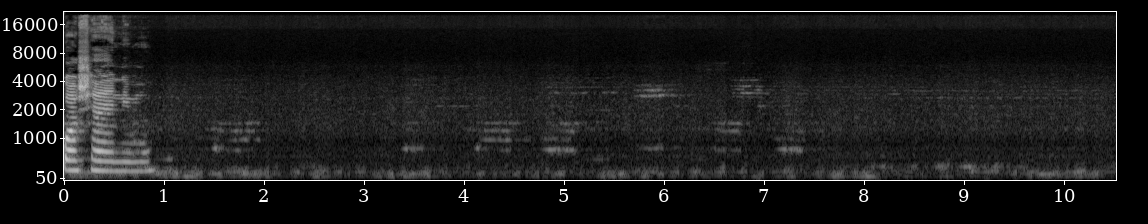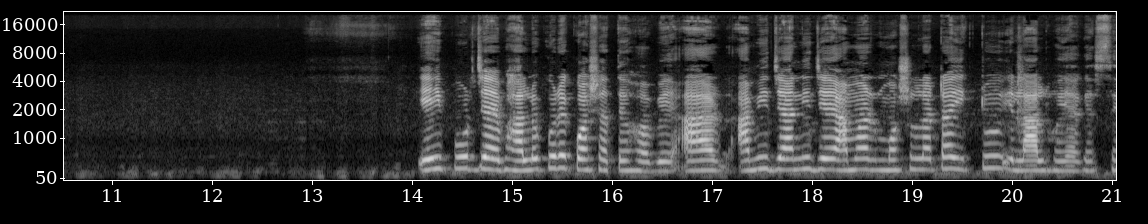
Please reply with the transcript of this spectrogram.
কষায় নিব। এই পর্যায়ে ভালো করে কষাতে হবে। আর আমি জানি যে আমার মশলাটা একটু লাল হয়ে গেছে।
